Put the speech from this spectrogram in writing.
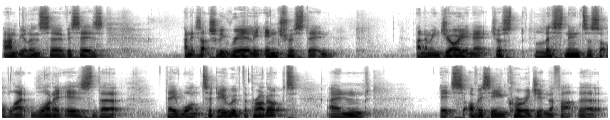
ambulance services, and it's actually really interesting, and I'm enjoying it. Just listening to sort of like what it is that they want to do with the product, and it's obviously encouraging the fact that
